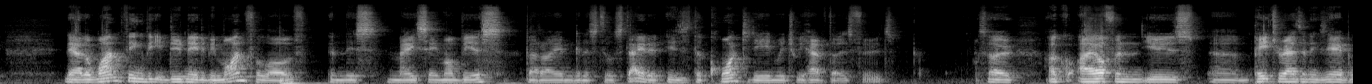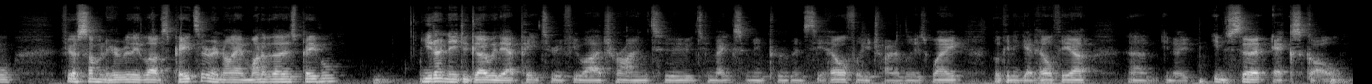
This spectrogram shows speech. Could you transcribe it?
Now, the one thing that you do need to be mindful of, and this may seem obvious, but I am going to still state it, is the quantity in which we have those foods. So I, I often use um, pizza as an example if you're someone who really loves pizza, and I am one of those people, you don't need to go without pizza if you are trying to to make some improvements to your health or you're trying to lose weight, looking to get healthier. Um, you know, insert X goal.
